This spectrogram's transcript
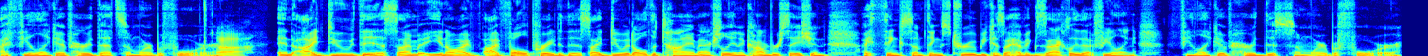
I feel like I've heard that somewhere before. Ah. And I do this. I'm, you know, I I fall prey to this. I do it all the time, actually, in a conversation. I think something's true because I have exactly that feeling. I feel like I've heard this somewhere before.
